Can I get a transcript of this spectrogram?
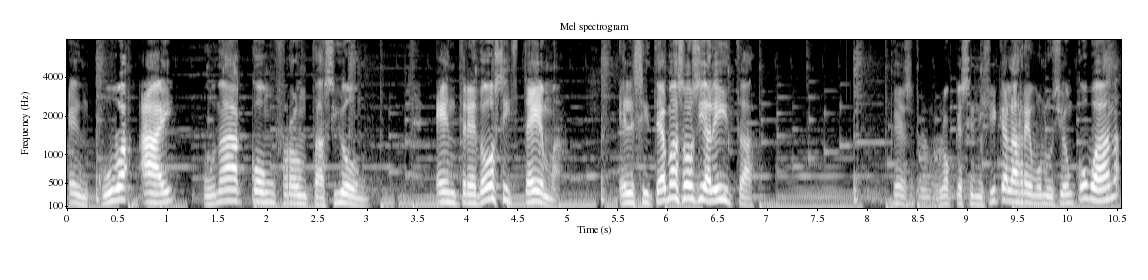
En Cuba hay una confrontación entre dos sistemas. El sistema socialista que es lo que significa la revolución cubana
